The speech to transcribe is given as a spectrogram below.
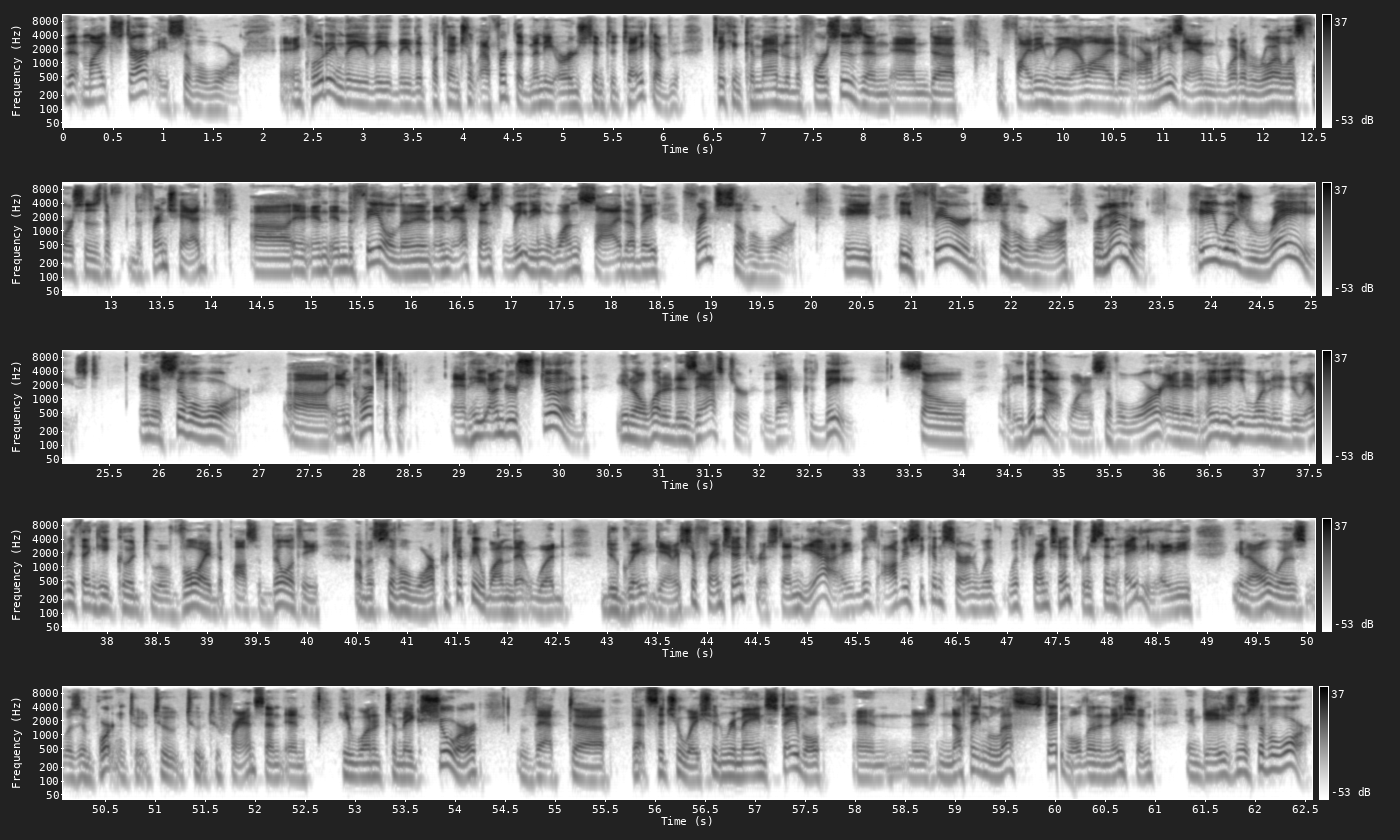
that might start a civil war, including the, the, the, the, potential effort that many urged him to take of taking command of the forces and, and uh, fighting the Allied armies and whatever royalist forces the, the French had uh, in, in the field, and in, in essence, leading one side of a French civil war. He, he feared civil war. Remember, he was raised in a civil war uh, in Corsica and he understood, you know, what a disaster that could be. So he did not want a civil war, and in Haiti, he wanted to do everything he could to avoid the possibility of a civil war, particularly one that would do great damage to French interests. And yeah, he was obviously concerned with, with French interests in Haiti. Haiti, you know, was was important to to to, to France, and and he wanted to make sure that uh, that situation remained stable. And there's nothing less stable than a nation engaged in a civil war.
